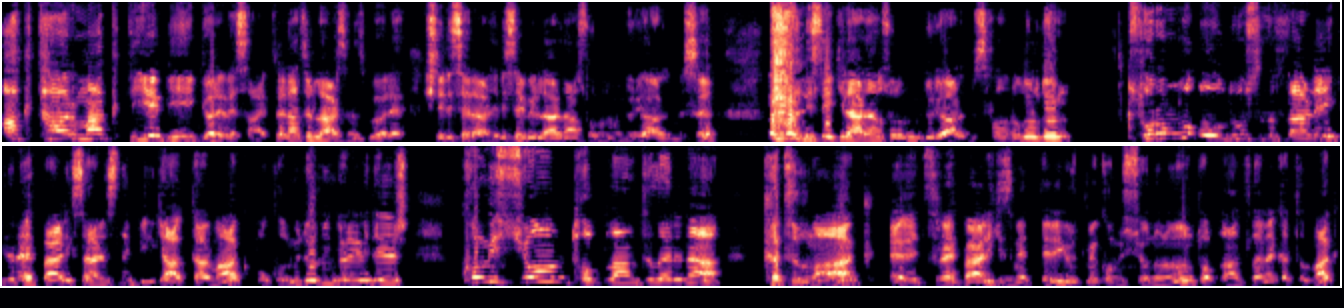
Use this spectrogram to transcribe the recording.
aktarmak diye bir göreve sahip. Sen hatırlarsınız böyle işte liselerde, lise 1'lerden sorumlu müdür yardımcısı, lise 2'lerden sorumlu müdür yardımcısı falan olurdun. sorumlu olduğu sınıflarla ilgili rehberlik servisine bilgi aktarmak okul müdürünün görevidir. Komisyon toplantılarına katılmak, evet rehberlik hizmetleri yürütme komisyonunun toplantılarına katılmak.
